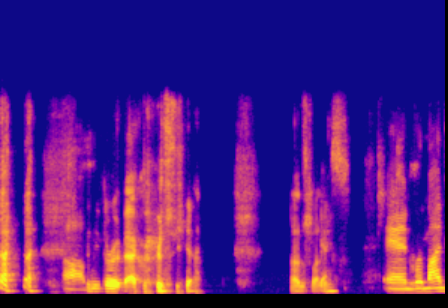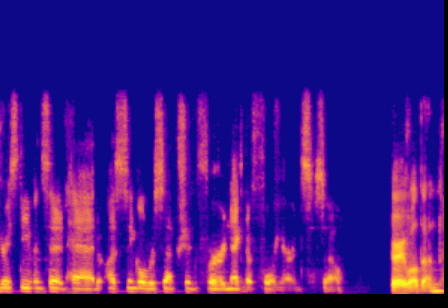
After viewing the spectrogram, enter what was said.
Um, he threw it backwards. Yeah. That's funny. Yes. And Rhamondre Stevenson had a single reception for negative four yards. So Very well done.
